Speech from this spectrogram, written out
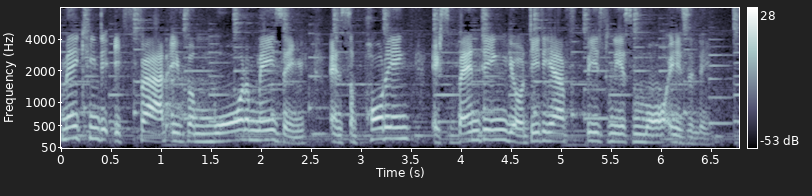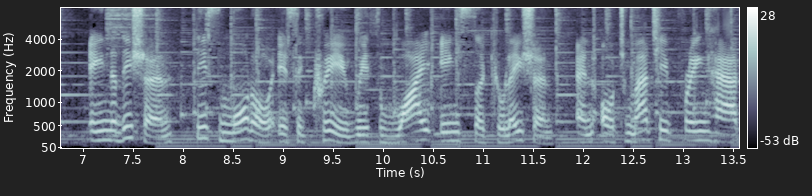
making the effect even more amazing and supporting expanding your DTF business more easily. In addition, this model is equipped with wide ink circulation and automatic print head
